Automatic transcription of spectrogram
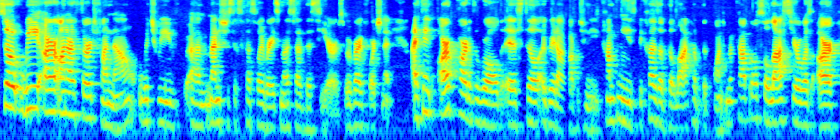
So we are on our third fund now, which we've um, managed to successfully raise most of this year. So we're very fortunate. I think our part of the world is still a great opportunity. Companies, because of the lack of the quantum of capital. So last year was our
